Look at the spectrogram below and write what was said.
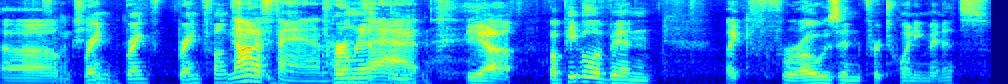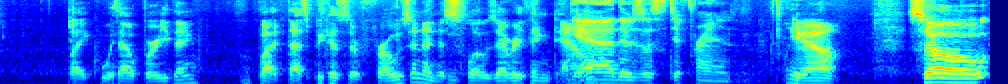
um, brain Function. brain brain function. Not a fan permanently. of that. Yeah, but people have been like frozen for twenty minutes, like without breathing. But that's because they're frozen and it slows everything down. Yeah. There's this different. Yeah. So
